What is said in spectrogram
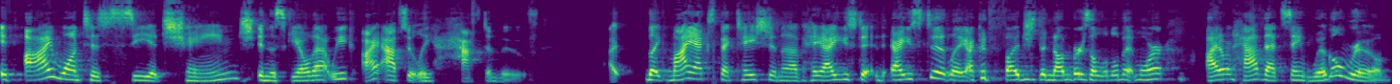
if I want to see a change in the scale that week, I absolutely have to move. I, like my expectation of, hey, I used to, I used to like, I could fudge the numbers a little bit more. I don't have that same wiggle room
